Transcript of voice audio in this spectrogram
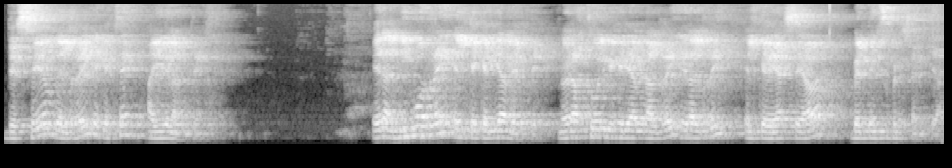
deseo del rey de que estés ahí delante. Era el mismo rey el que quería verte. No eras tú el que quería ver al rey, era el rey el que deseaba verte en su presencia.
